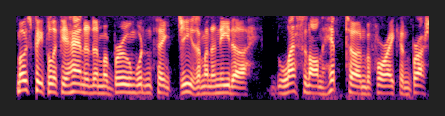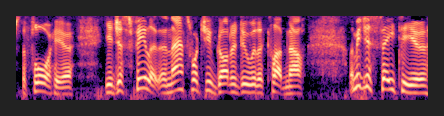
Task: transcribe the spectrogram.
Most people, if you handed them a broom, wouldn't think, geez, I'm gonna need a lesson on hip turn before I can brush the floor here. You just feel it, and that's what you've got to do with a club. Now, let me just say to you,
